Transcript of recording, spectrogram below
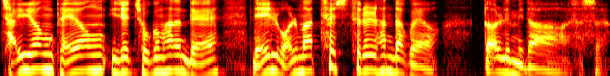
자유형, 배영 이제 조금 하는데 내일 월마 테스트를 한다고 해요. 떨립니다. 하셨어요.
